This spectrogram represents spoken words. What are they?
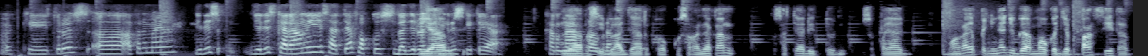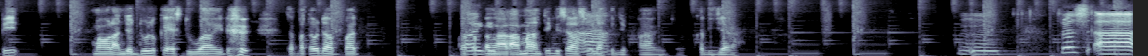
Oke, terus eh, apa namanya? Jadi jadi sekarang nih Satya fokus belajar bahasa Iya, Inggris masih- gitu ya? Karena masih program belajar fokus soalnya kan saya ditun supaya makanya pengennya juga mau ke Jepang sih tapi mau lanjut dulu ke S2 gitu. Siapa tahu dapat Oh, gitu. pengalaman nanti bisa sudah Ah. ke Jepang gitu, kerja. Mm-mm. Terus eh,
